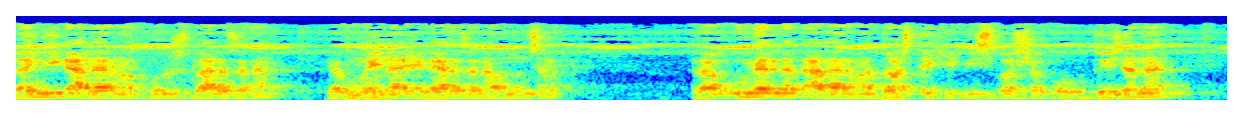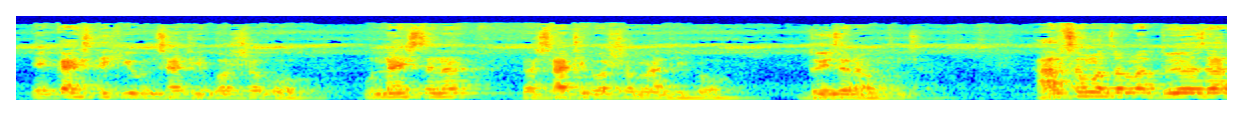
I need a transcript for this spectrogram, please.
लैङ्गिक आधारमा पुरुष बाह्रजना र महिला एघारजना हुनुहुन्छ। र उमेरगत आधारमा दसदेखि बिस वर्षको दुईजना एक्काइसदेखि उन्साठी वर्षको उन्नाइसजना र साठी वर्ष माथिको दुईजना हुनुहुन्छ। हालसम्म जम्मा दुई हजार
